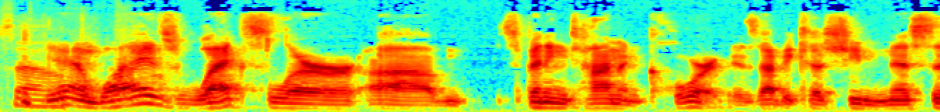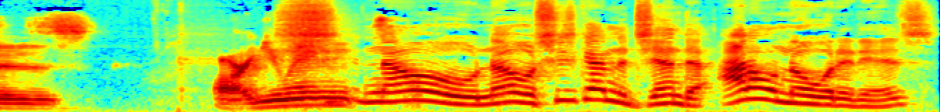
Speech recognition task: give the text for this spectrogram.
So, yeah. And why is Wexler um, spending time in court? Is that because she misses arguing? no, no, she's got an agenda. I don't know what it is.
